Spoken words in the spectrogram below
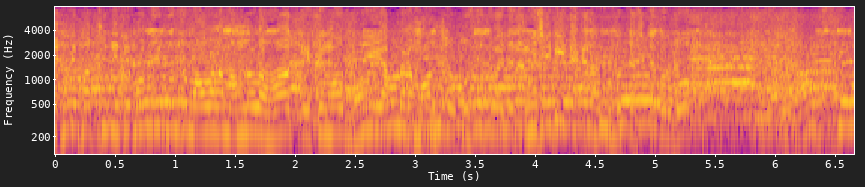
দেখতে পাচ্ছেন ইতিমধ্যেই কিন্তু মাওলানা মামনুল হক ইতিমধ্যেই আপনারা মঞ্চে উপস্থিত হয়েছেন। আমি সেটি দেখানোর চেষ্টা করব। আজকের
